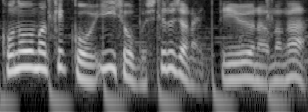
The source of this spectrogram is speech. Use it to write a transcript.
この馬結構いい勝負してるじゃないっていうような馬が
